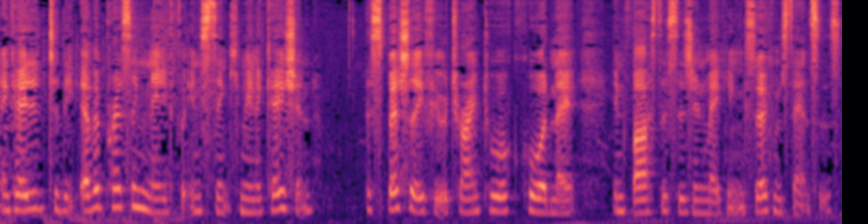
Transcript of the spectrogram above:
and catered to the ever-pressing need for instant communication, especially if you are trying to coordinate in fast decision-making circumstances.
